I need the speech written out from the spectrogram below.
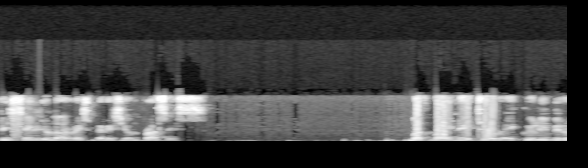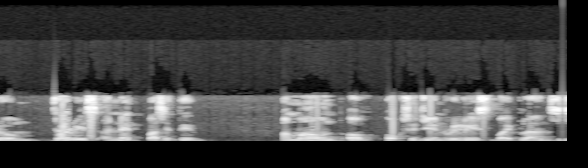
the cellular respiration process. But by nature equilibrium, there is a net positive amount of oxygen released by plants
